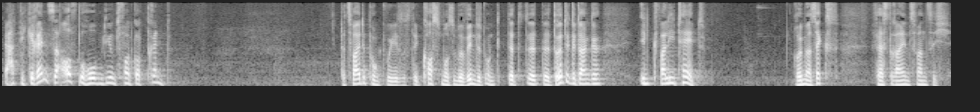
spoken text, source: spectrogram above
Er hat die Grenze aufgehoben, die uns von Gott trennt. Der zweite Punkt, wo Jesus den Kosmos überwindet. Und der, der, der dritte Gedanke, in Qualität. Römer 6, Vers 23.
